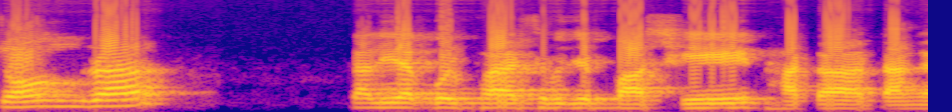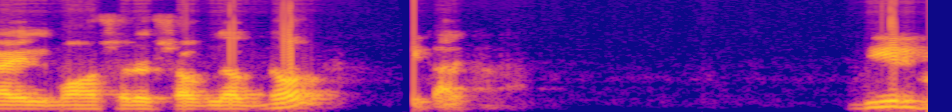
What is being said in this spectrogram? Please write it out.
চন্দ্রা কালিয়াপুর ফায়ার সার্ভিসের পাশে ঢাকা টাঙ্গাইল মহাসড়ক সংলগ্ন কারখানা। দীর্ঘ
